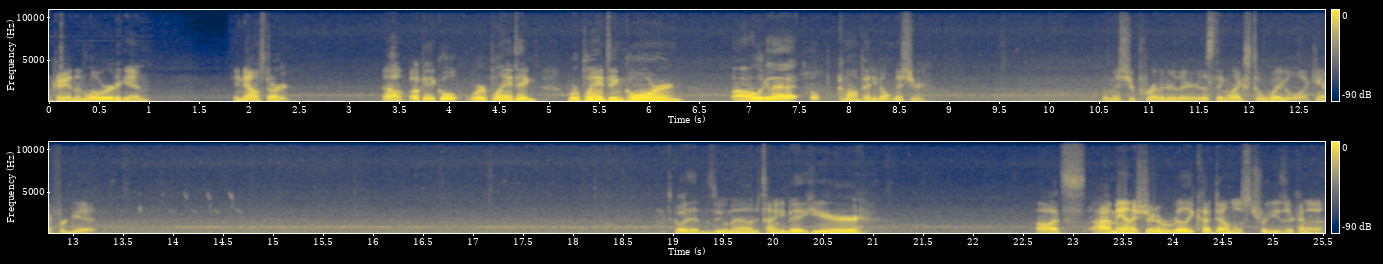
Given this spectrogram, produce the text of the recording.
Okay, and then lower it again. And now start? Oh, okay, cool. We're planting. We're planting corn. Oh, look at that. Oh, come on, Patty. Don't miss your... Don't miss your perimeter there. This thing likes to wiggle. I can't forget. Go ahead and zoom out a tiny bit here. Oh, it's... Ah, man, I should have really cut down those trees. They're kind of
